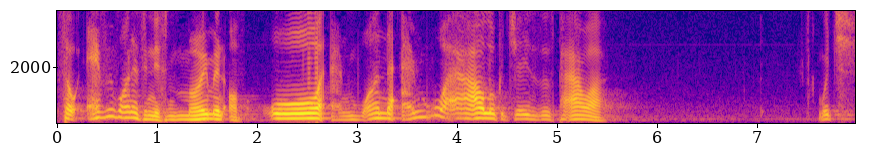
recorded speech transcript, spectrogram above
So everyone is in this moment of awe and wonder and wow, look at Jesus' power. which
